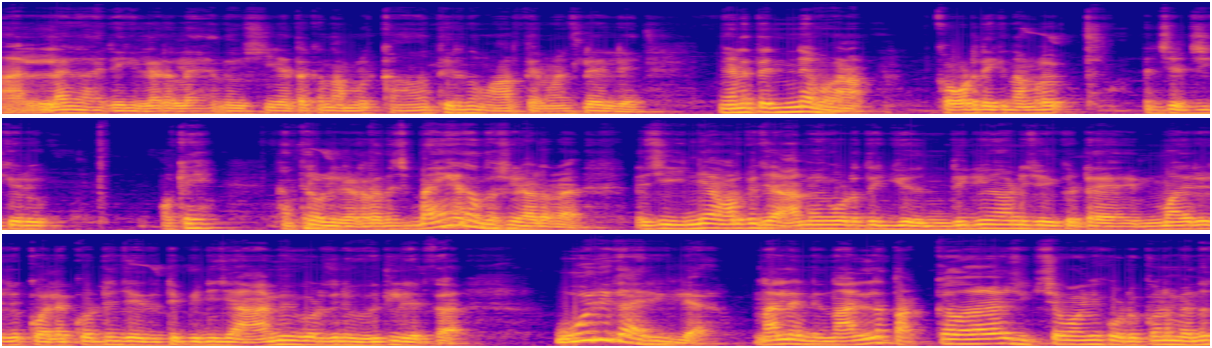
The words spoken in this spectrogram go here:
നല്ല കാര്യമില്ല അല്ലേ എന്ന് വെച്ച് കഴിഞ്ഞാൽ അതൊക്കെ നമ്മൾ കാത്തിരുന്ന വാർത്തയാണ്. മനസ്സിലായില്ലേ? ഇങ്ങനെ തന്നെ വേണം. കോടതിക്ക് നമ്മൾ ജഡ്ജിക്കൊരു ഓക്കെ? അത്ര ഉള്ളു കേട്ടോ ഭയങ്കര സന്തോഷം കേട്ടോ ഇനി അവർക്ക് ജാമ്യം കൊടുത്ത് എന്തിനാണ് ചോദിക്കട്ടെ? ഇമാതിരി ഒരു കൊലക്കൊട്ടം ചെയ്തിട്ട് പിന്നെ ജാമ്യം കൊടുത്തിന് വീട്ടിലിരുത്താ. ഒരു കാര്യമില്ല. നല്ല നല്ല തക്കതായ ശിക്ഷ വാങ്ങി കൊടുക്കണമെന്ന്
